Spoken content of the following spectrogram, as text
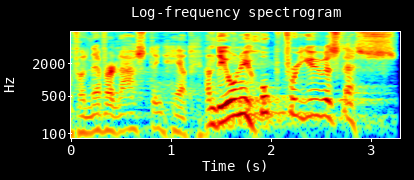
of an everlasting hell. And the only hope for you is this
